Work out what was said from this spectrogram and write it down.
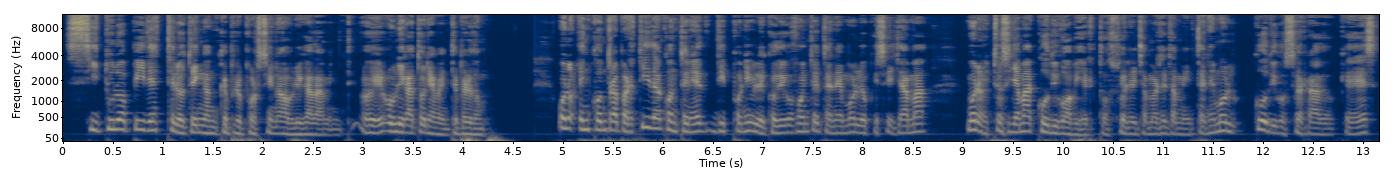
si tú lo pides te lo tengan que proporcionar obligadamente, eh, obligatoriamente. Perdón. Bueno, en contrapartida con tener disponible el código fuente tenemos lo que se llama bueno, esto se llama código abierto, suele llamarse también. Tenemos el código cerrado, que es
